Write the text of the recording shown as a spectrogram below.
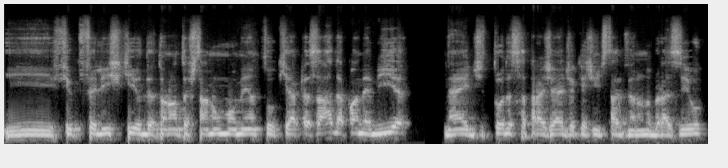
e fico feliz que o Detonautas está num momento que, apesar da pandemia né, e de toda essa tragédia que a gente está vivendo no Brasil,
